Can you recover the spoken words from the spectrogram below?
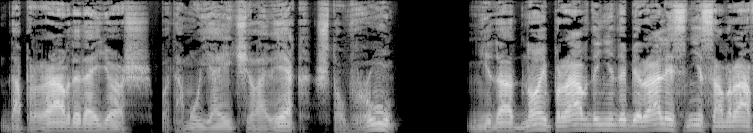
до правды дойдешь. Потому я и человек, что вру. Ни до одной правды не добирались, не соврав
